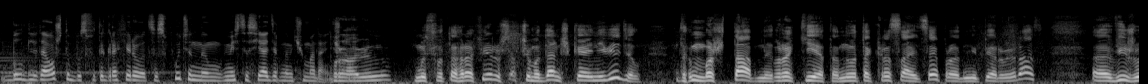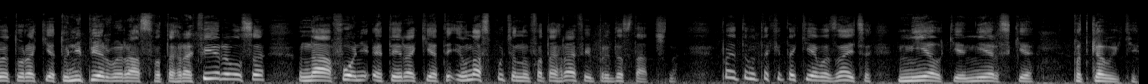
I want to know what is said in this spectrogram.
был для того, чтобы сфотографироваться с Путиным вместе с ядерным чемоданчиком. Правильно. Мы сфотографируемся. А чемоданчика я не видел. Это масштабная ракета. Ну, это красавица. Я, правда, не первый раз э, вижу эту ракету. Не первый раз сфотографировался на фоне этой ракеты. И у нас с Путиным фотографий предостаточно. Поэтому так и такие, вот, знаете, мелкие, мерзкие подковыки.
